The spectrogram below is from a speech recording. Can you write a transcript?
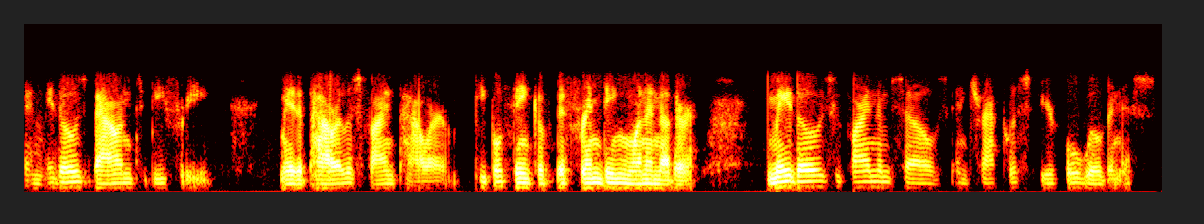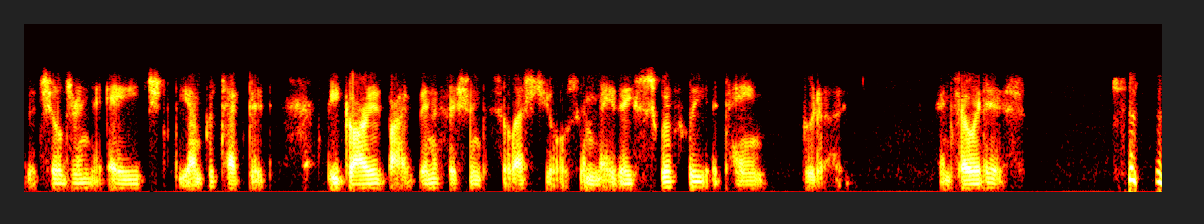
and may those bound to be free. May the powerless find power. People think of befriending one another. May those who find themselves in trackless, fearful wilderness, the children, the aged, the unprotected, be guarded by beneficent celestials, and may they swiftly attain Buddhahood. And so it is.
